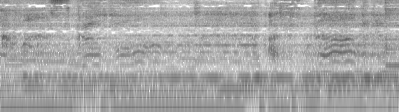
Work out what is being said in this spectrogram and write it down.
всех вас, кого оставлю.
